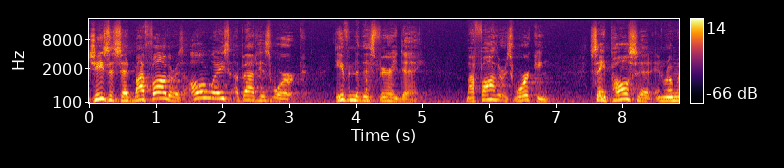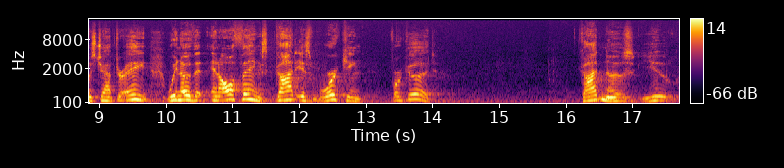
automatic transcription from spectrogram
Jesus said, My Father is always about his work, even to this very day. My Father is working. St. Paul said in Romans chapter 8, we know that in all things God is working for good. God knows you.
